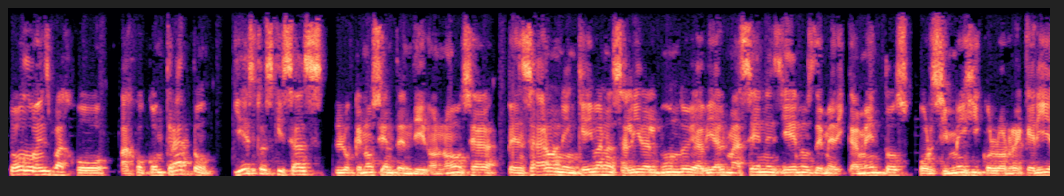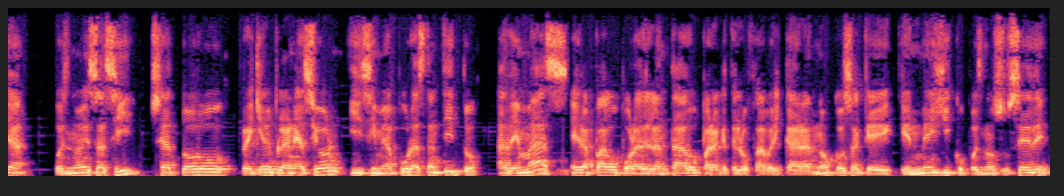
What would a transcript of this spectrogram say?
todo es bajo, bajo contrato. Y esto es quizás lo que no se ha entendido, ¿no? O sea, pensaron en que iban a salir al mundo y había almacenes llenos de medicamentos por si México lo requería pues no es así, o sea, todo requiere planeación y si me apuras tantito, además era pago por adelantado para que te lo fabricaran, ¿no? Cosa que, en México pues no sucede.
